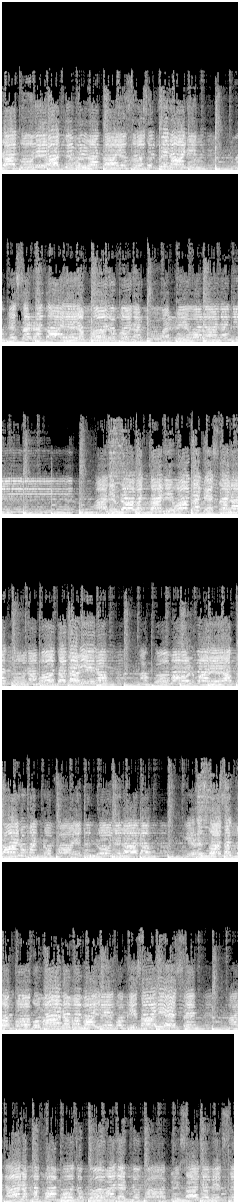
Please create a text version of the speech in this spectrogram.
Suuressi fagaatu dhiyaatti mul'ata yesuus ulfinaani. Duumessarra taa'ee yemmuu dhufuun arguu warri waraananii. Maaliif dhaabattanii waaqa keessa laaltuu namoota galiidha? Akkuma ol ba'ee akkaanuma nuufa'ee jundoon ilaala. Kiristoota tokko gumaa nama baay'ee qophiisaa lammaffaan boojjoo malee nuufa'aa bisaa jabeesse.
